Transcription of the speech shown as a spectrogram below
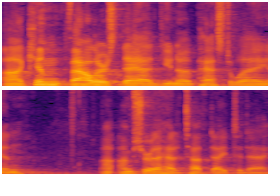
Uh, Kim Fowler's dad, you know, passed away, and I'm sure they had a tough day today.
